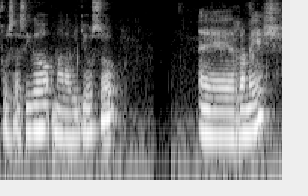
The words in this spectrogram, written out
pues ha sido maravilloso. Eh, Ramesh,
